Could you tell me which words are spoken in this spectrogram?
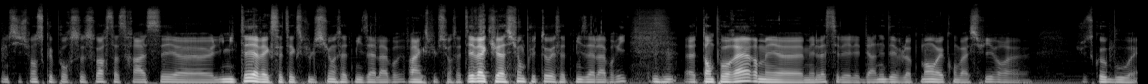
même si je pense que pour ce soir, ça sera assez euh, limité avec cette expulsion, cette mise à l'abri, enfin expulsion, cette évacuation plutôt et cette mise à l'abri mhm. euh, temporaire. Mais, euh, mais là, c'est les, derniers développements ouais, qu'on va suivre jusqu'au bout. Ouais.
